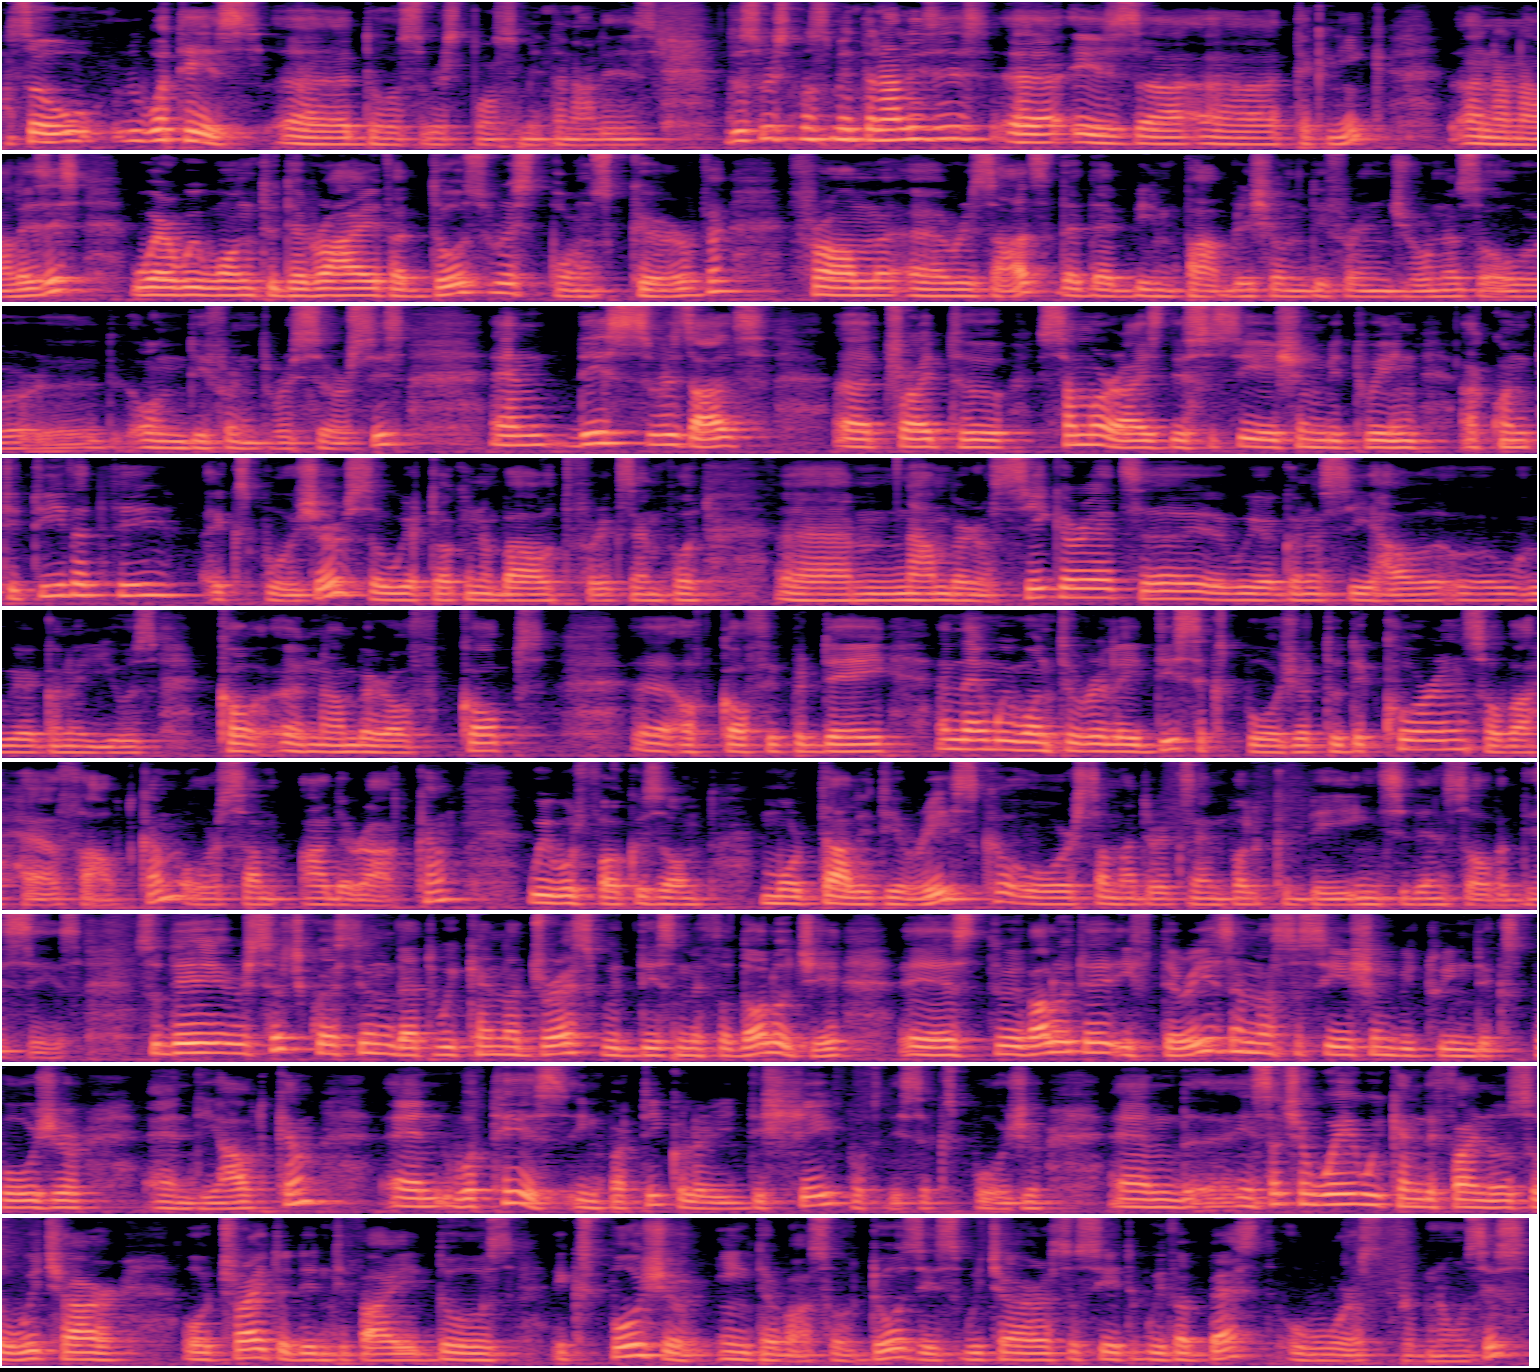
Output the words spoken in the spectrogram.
So what is uh, dose response meta-analysis? Dose response meta-analysis uh, is a, a, technique, an analysis, where we want to derive a dose response curve from uh, results that have been published on different journals or uh, on different resources. And these results uh, try to summarize the association between a quantitative exposure, so we're talking about, for example, um, number of cigarettes, uh, we are going to see how uh, we are going to use a number of cups uh, of coffee per day and then we want to relate this exposure to the occurrence of a health outcome or some other outcome. We will focus on mortality risk or some other example could be incidence of a disease. So the research question that we can address with this methodology is to evaluate if there is an association between the exposure and the outcome and what is in particular the shape of this exposure and uh, in such a way we can define also which are or try to identify those exposure intervals or doses which are associated with a best or worst prognosis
